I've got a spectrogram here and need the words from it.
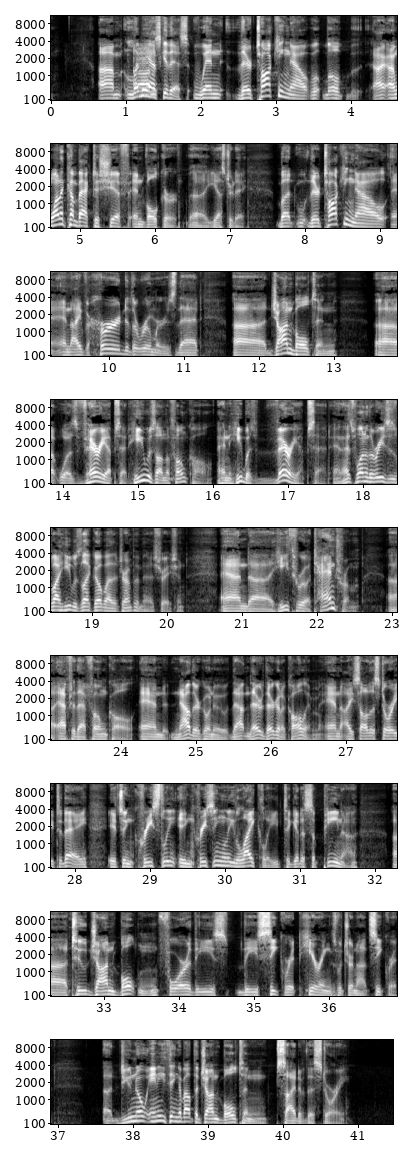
Um, let me ask you this: When they're talking now, well, well I, I want to come back to Schiff and Volker uh, yesterday, but they're talking now, and I've heard the rumors that uh, John Bolton uh, was very upset. He was on the phone call, and he was very upset, and that's one of the reasons why he was let go by the Trump administration. And uh, he threw a tantrum uh, after that phone call, and now they're going to that they're they're going to call him. And I saw the story today. It's increasingly increasingly likely to get a subpoena uh, to John Bolton for these these secret hearings, which are not secret. Uh, do you know anything about the John Bolton side of this story?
